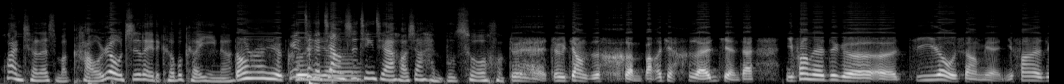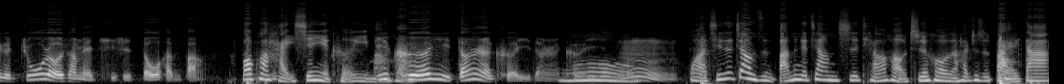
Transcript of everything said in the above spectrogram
换成了什么烤肉之类的，可不可以呢？当然也可以。因为这个酱汁听起来好像很不错。对，这个酱汁很棒，而且很简单。你放在这个呃鸡肉上面，你放在这个猪肉上面，其实都很棒。包括海鲜也可以吗？也可以，当然可以，当然可以。嗯，哇，其实这样子把那个酱汁调好之后呢，它就是百搭。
